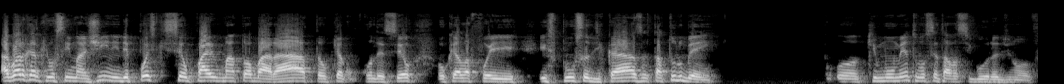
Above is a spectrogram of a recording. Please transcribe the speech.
Agora eu quero que você imagine, depois que seu pai matou a barata, o que aconteceu, ou que ela foi expulsa de casa, tá tudo bem. Que momento você estava segura de novo?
